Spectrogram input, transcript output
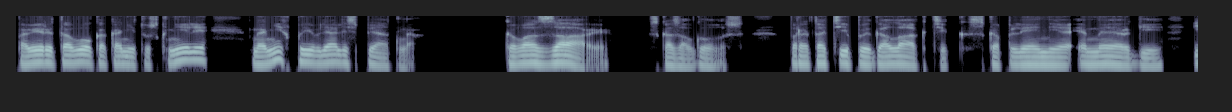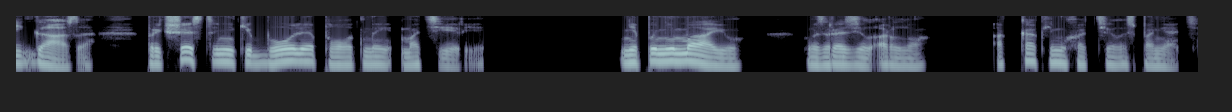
По мере того, как они тускнели, на них появлялись пятна. «Квазары», — сказал голос, — «прототипы галактик, скопления энергии и газа, предшественники более плотной материи». «Не понимаю», — возразил Орло. А как ему хотелось понять.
